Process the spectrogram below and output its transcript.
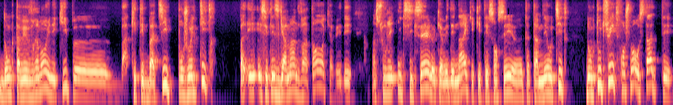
Donc tu avais vraiment une équipe euh, bah, qui était bâtie pour jouer le titre. Et, c'était ce gamin de 20 ans qui avait un sourire XXL, qui avait des Nike et qui était censé euh, t'amener au titre. Donc tout de suite, franchement, au stade, tu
